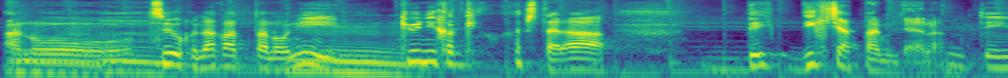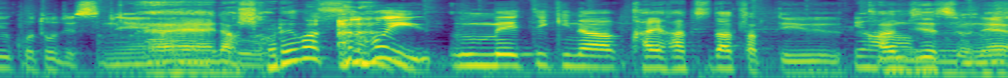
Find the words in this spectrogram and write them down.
あのうん強くなかったのに、うん急にかけましたらでできちゃったみたいな。っていうことですね。えー、だからそれはすごい運命的な開発だったっていう感じですよね。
